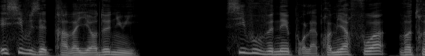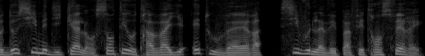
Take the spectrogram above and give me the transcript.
et si vous êtes travailleur de nuit. Si vous venez pour la première fois, votre dossier médical en santé au travail est ouvert si vous ne l'avez pas fait transférer.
